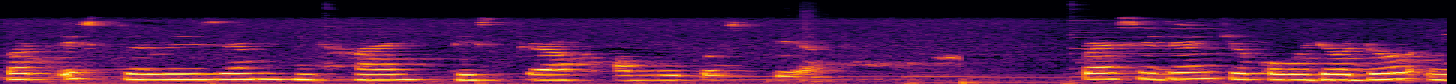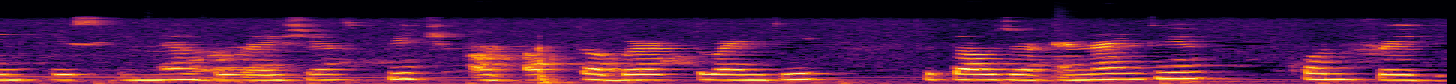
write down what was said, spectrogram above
What is the reason behind this draft omnibus bill? President Joko Widodo in his inauguration speech on October 20, 2019 conveyed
